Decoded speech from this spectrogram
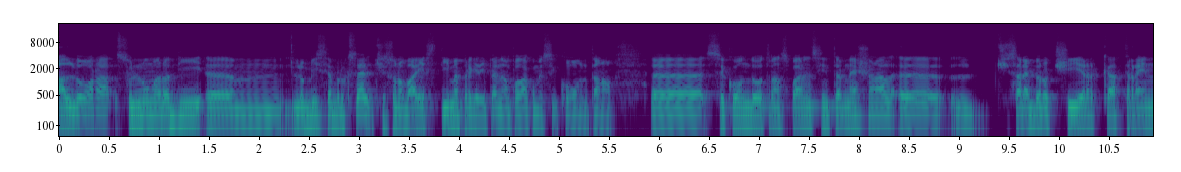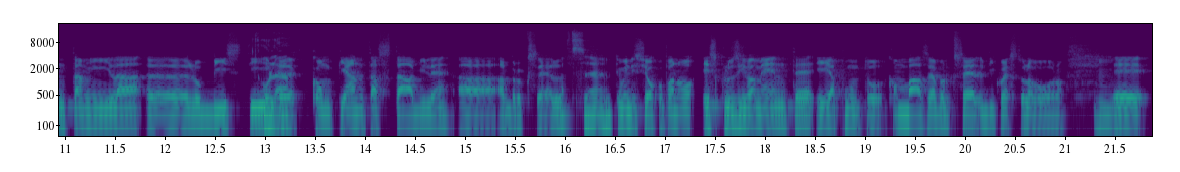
Allora, sul numero di um, lobbisti a Bruxelles ci sono varie stime perché dipende un po' da come si contano. Uh, secondo Transparency International uh, ci sarebbero circa 30.000 uh, lobbisti con pianta stabile a, a Bruxelles, sì. che quindi si occupano esclusivamente e appunto con base a Bruxelles di questo lavoro. Mm. E,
